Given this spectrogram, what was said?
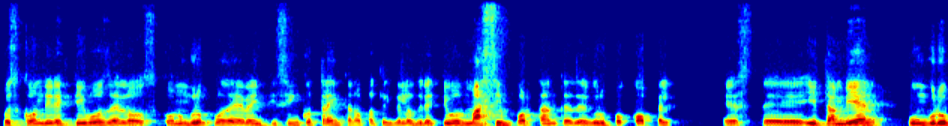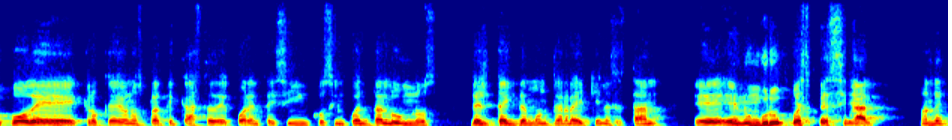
pues con directivos de los, con un grupo de 25, 30, ¿no, Patrick? De los directivos más importantes del grupo Coppel, este, y también un grupo de, creo que nos platicaste de 45, 50 alumnos del TEC de Monterrey, quienes están eh, en un grupo especial. ¿Mande?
